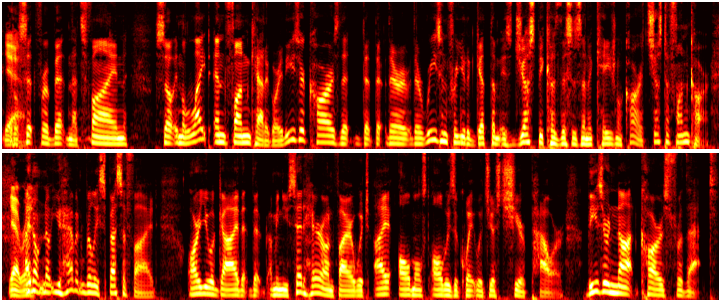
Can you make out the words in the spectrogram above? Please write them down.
Yeah. It'll sit for a bit, and that's fine. So, in the light and fun category, these are cars that that their their reason for you to get them is just because this is an occasional car. It's just a fun car. Yeah, right. I don't know. You haven't really specified. Are you a guy that, that I mean, you said hair on fire, which I almost always equate with just sheer power. These are not cars for that.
